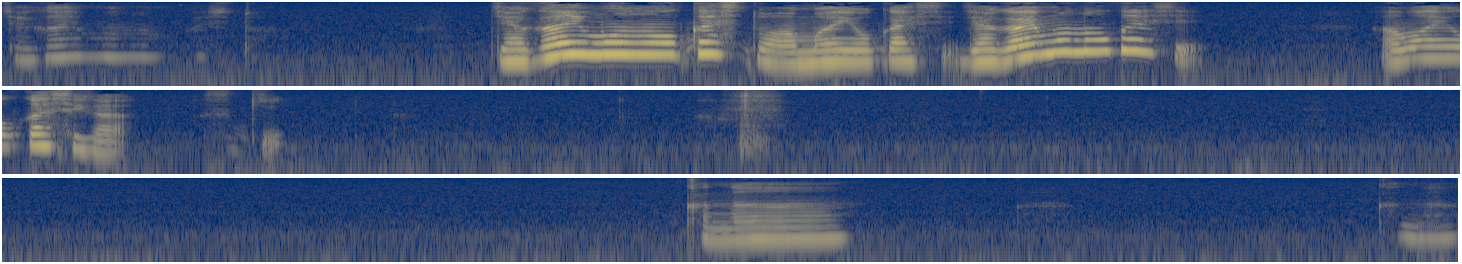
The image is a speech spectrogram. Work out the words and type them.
じゃがいものお菓子とじゃがいものお菓子と甘いお菓子。じゃがいものお菓子。甘いお菓子がかな。かな。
